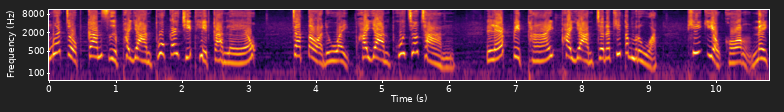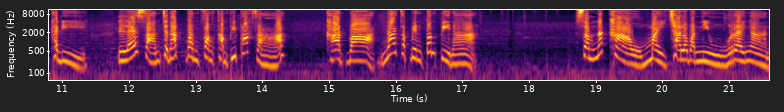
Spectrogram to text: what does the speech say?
เมื่อจบการสืบพยานผู้ใกล้ชิดเหตุการณ์แล้ว จะต่อด้วยพยานผู้เชี่ยวชาญ และปิดท้ายพยานเจ้าหน้าที่ตำรวจที่เกี่ยวข้องในคดี และศาลจะนัดวันฟังคำพิพากษา คาดว่าน่าจะเป็นต้นปีหน้าสำนักข่าวใหม่ชาละวันนิวรายงาน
